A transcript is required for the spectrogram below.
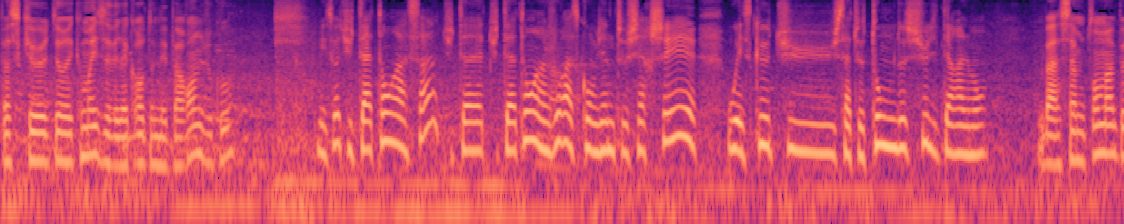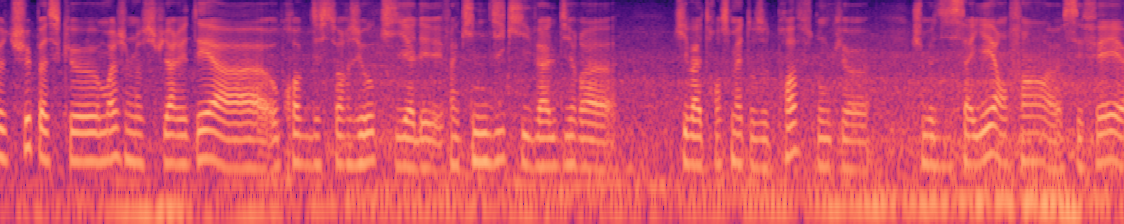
Parce que théoriquement, ils avaient l'accord de mes parents du coup. Mais toi, tu t'attends à ça? Tu t'a- tu t'attends un jour à ce qu'on vienne te chercher? Ou est-ce que tu, ça te tombe dessus littéralement? Bah, ça me tombe un peu dessus parce que moi, je me suis arrêtée au prof d'histoire géo qui, me dit qu'il va le dire, euh, qu'il va le transmettre aux autres profs. Donc, euh, je me dis, ça y est, enfin, euh, c'est fait,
